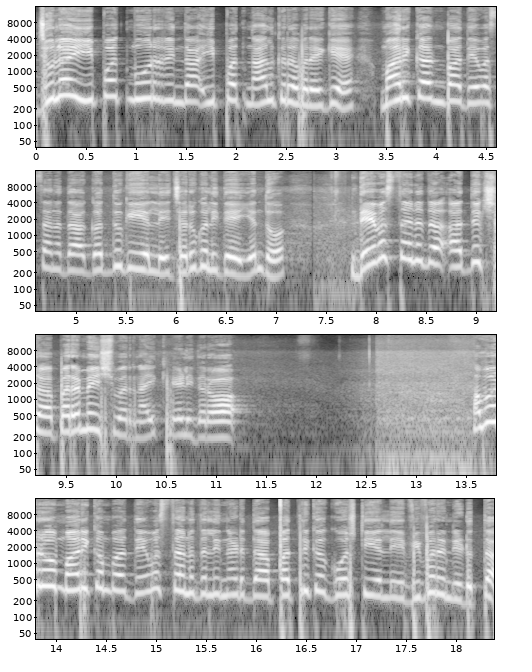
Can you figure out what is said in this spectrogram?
ಜುಲೈ ಇಪ್ಪತ್ತ್ಮೂರರಿಂದ ಇಪ್ಪತ್ನಾಲ್ಕರವರೆಗೆ ಮಾರಿಕಾಂಬಾ ದೇವಸ್ಥಾನದ ಗದ್ದುಗೆಯಲ್ಲಿ ಜರುಗಲಿದೆ ಎಂದು ದೇವಸ್ಥಾನದ ಅಧ್ಯಕ್ಷ ಪರಮೇಶ್ವರ್ ನಾಯ್ಕ್ ಹೇಳಿದರು. ಅವರು ಮಾರಿಕಂಬ ದೇವಸ್ಥಾನದಲ್ಲಿ ನಡೆದ ಪತ್ರಿಕಾಗೋಷ್ಠಿಯಲ್ಲಿ ವಿವರ ನೀಡುತ್ತಾ,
